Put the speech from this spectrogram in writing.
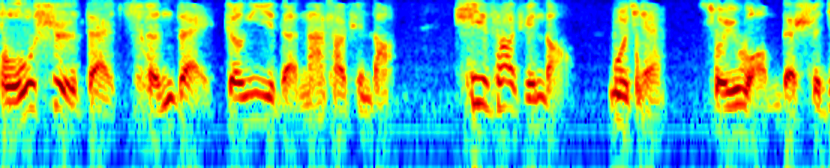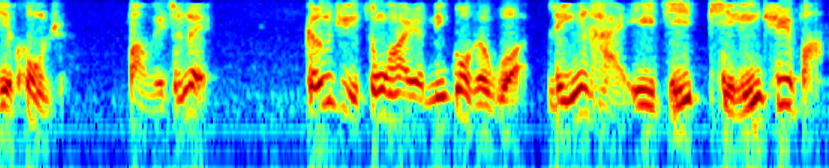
不是在存在争议的南沙群岛。西沙群岛目前属于我们的实际控制范围之内。根据《中华人民共和国领海以及毗邻区法》，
